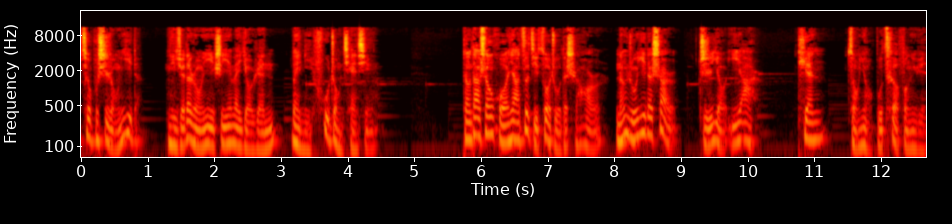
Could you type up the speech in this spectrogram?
就不是容易的。你觉得容易，是因为有人为你负重前行。等到生活要自己做主的时候，能如意的事儿只有一二，天总有不测风云。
